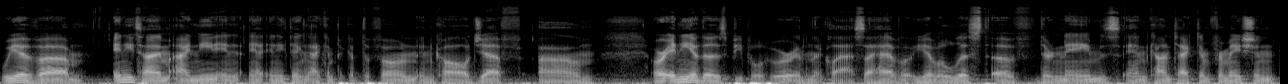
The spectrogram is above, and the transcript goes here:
we have um, anytime i need any, anything i can pick up the phone and call jeff um, or any of those people who are in the class i have you have a list of their names and contact information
